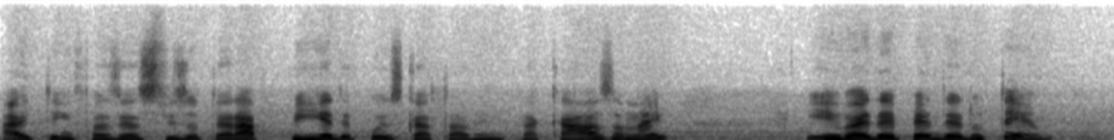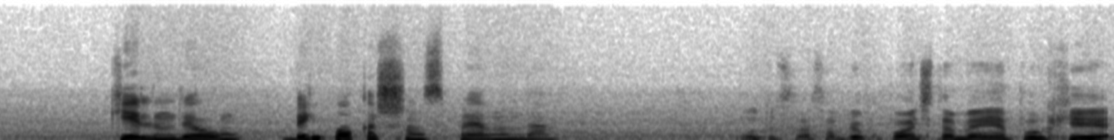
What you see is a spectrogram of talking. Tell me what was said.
Aí tem que fazer as fisioterapia depois que ela tá vindo para casa, né? E vai depender do tempo. Que ele não deu bem pouca chance para ela andar. Outra situação preocupante também é porque,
